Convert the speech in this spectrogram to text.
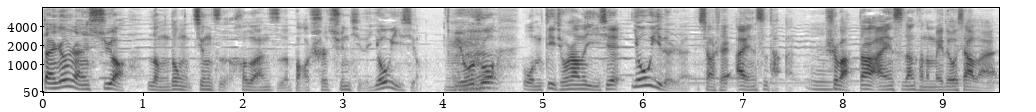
但仍然需要冷冻精子和卵子，保持群体的优异性。比如说，我们地球上的一些优异的人，像谁，爱因斯坦，是吧？当然，爱因斯坦可能没留下来，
